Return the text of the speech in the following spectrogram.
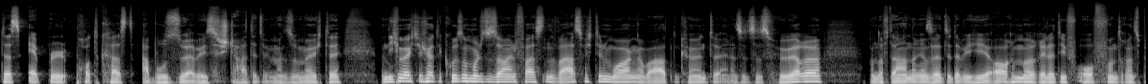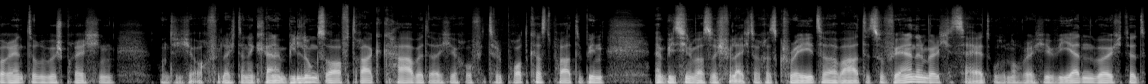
dass Apple Podcast Abo Service startet, wenn man so möchte. Und ich möchte euch heute kurz nochmal zusammenfassen, was euch denn morgen erwarten könnte. Einerseits als Hörer und auf der anderen Seite, da wir hier auch immer relativ offen und transparent darüber sprechen und ich auch vielleicht einen kleinen Bildungsauftrag habe, da ich auch offiziell Podcast-Pate bin, ein bisschen, was euch vielleicht auch als Creator erwartet, sofern ihr denn welche seid oder noch welche werden möchtet.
